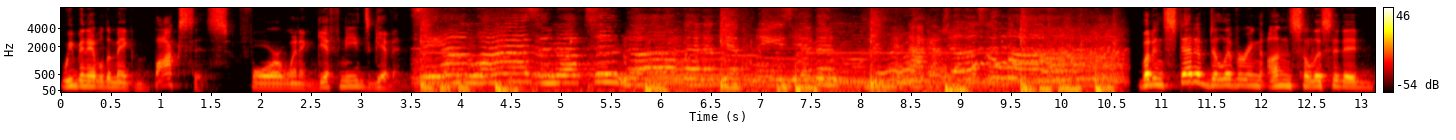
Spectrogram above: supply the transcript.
we've been able to make boxes for when a gift needs given. See, I'm wise enough to know when a gift needs giving, and I got just the one. But instead of delivering unsolicited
